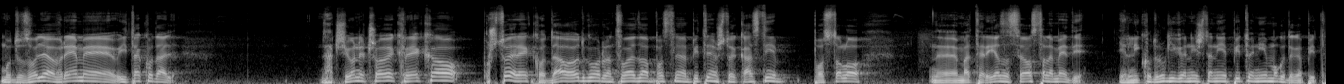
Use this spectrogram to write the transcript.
mu dozvoljava vreme i tako dalje. Znači, on je čovek rekao, što je rekao? Dao je odgovor na tvoje dva postavljena pitanja, što je kasnije postalo e, materijal za sve ostale medije. Jer niko drugi ga ništa nije pitao i nije mogo da ga pita.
